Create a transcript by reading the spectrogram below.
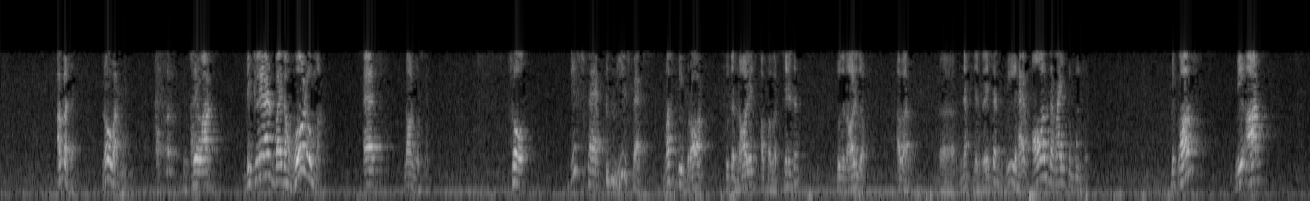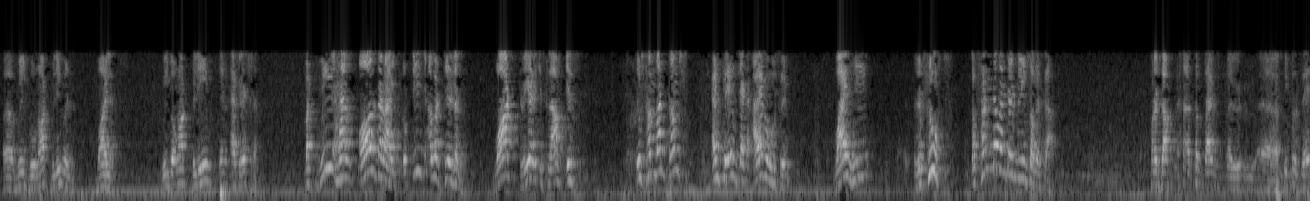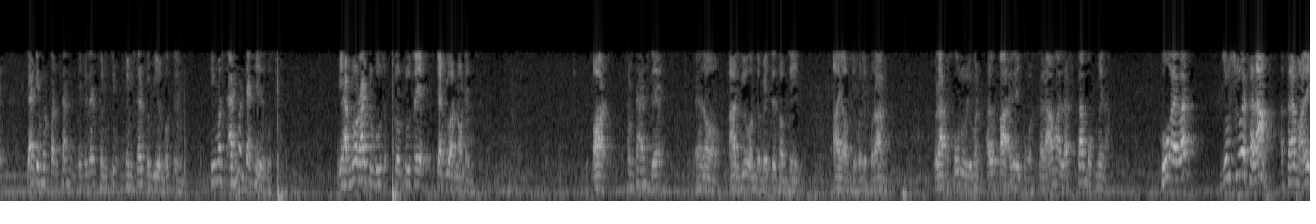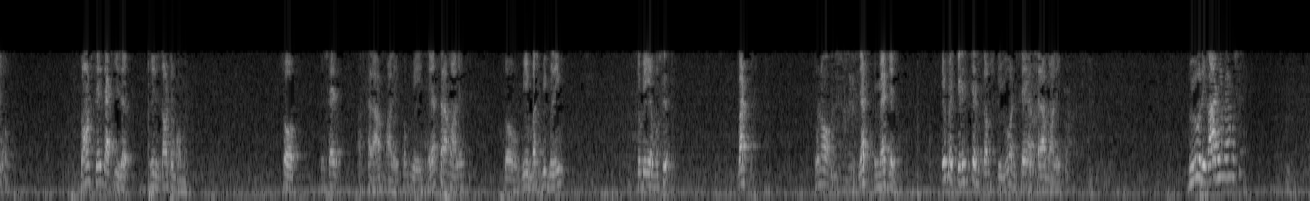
Abadan. No one. They were declared by the whole Ummah as non-Muslim. So, this fact, these facts must be brought to the knowledge of our children, to the knowledge of our uh, next generation. We have all the right to do so. Because we are, uh, we do not believe in violence. We do not believe in aggression. But we have all the right to teach our children what real Islam is. If someone comes and claims that I am a Muslim, while he refutes the fundamental beliefs of Islam. For example, sometimes uh, uh, people say that if a person declares himself to be a Muslim, he must admit that he is Muslim. We have no right to do to, to say that you are not a Muslim. Or sometimes they, you know, argue on the basis of the ayah of the Holy Quran. وَلَا تَقُولُوا لِمَنْ أَلْقَى إِلَيْكُمُ السَّلَامَ لَسْتَ مُؤْمِنًا Whoever gives you a salam, assalamu alaikum, don't say that he is, a, he is not a momin. So, he said, assalamu alaikum, we say assalamu alaikum. So, we must be believed to be a Muslim. But, you know, just imagine, if a Christian comes to you and say assalamu alaikum, do you regard him as a Muslim?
